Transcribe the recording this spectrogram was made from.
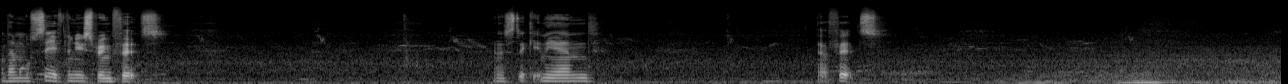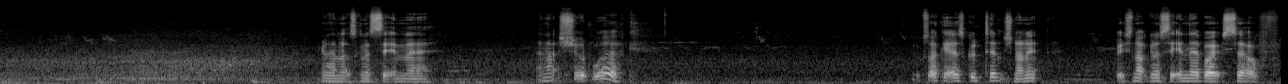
And then we'll see if the new spring fits. And stick it in the end. That fits. And then that's going to sit in there. And that should work. Looks like it has good tension on it. But it's not going to sit in there by itself.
